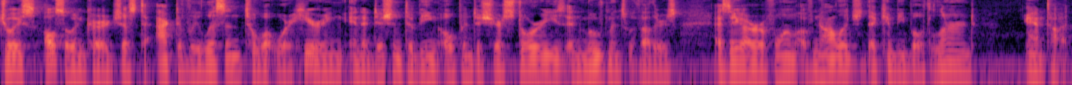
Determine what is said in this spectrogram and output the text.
Joyce also encouraged us to actively listen to what we're hearing in addition to being open to share stories and movements with others, as they are a form of knowledge that can be both learned and taught.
